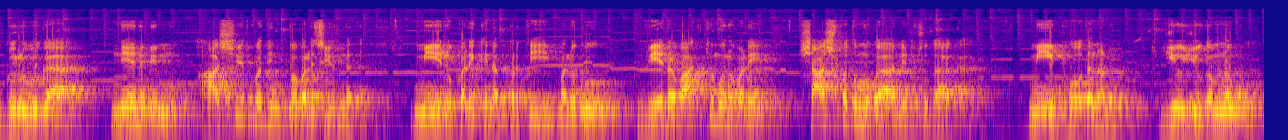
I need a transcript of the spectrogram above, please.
గురువుగా నేను మిమ్ము ఆశీర్వదింపవలసి ఉన్నది. మీరు పలికిన ప్రతి పలుకు వేదవాక్యముల వలె శాశ్వతముగా నిలుచుగాక. మీ బోధనలు ఈ యుగమునకు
